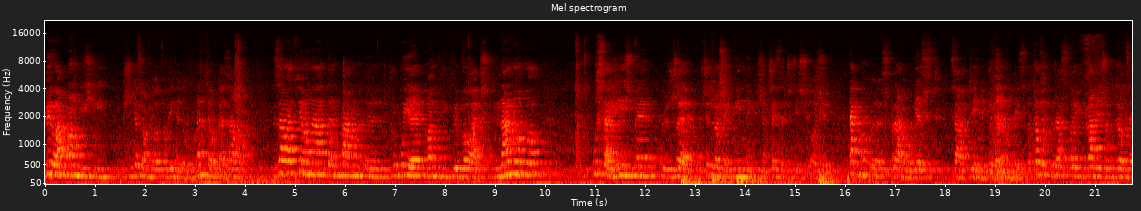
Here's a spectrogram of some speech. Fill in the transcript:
była on dziś i przyniosła mi odpowiednie dokumenty, okazała załatwiona. Ten pan y, próbuje konflikt wywołać na nowo. Ustaliliśmy, że przy drodze gminnej 1638 taką y, sprawą jest załatwienie problemu tej stodowy, która stoi prawie że w drodze.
